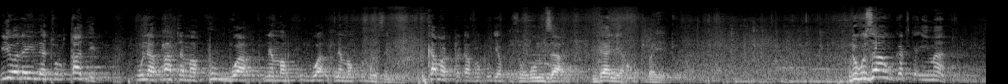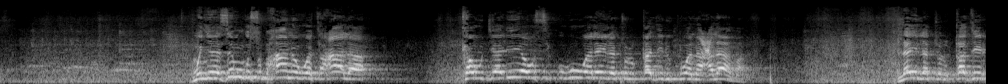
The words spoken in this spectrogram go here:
hiyo lailatul qadri unapata makubwa na makubwa na makubwa zaidi. Kama tutakavyokuja kuzungumza ndani ya hotuba yetu. Ndugu zangu katika imani Mwenyezi Mungu Subhanahu wa Ta'ala kaujalia usiku huu wa lailatu Qadr kuwa na alama. lailatu Qadr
